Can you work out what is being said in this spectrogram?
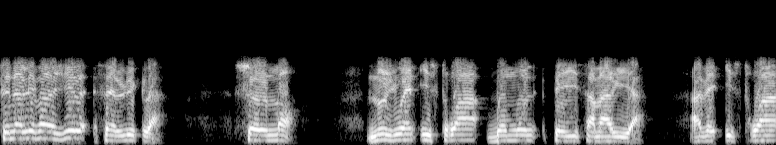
Se nan l'Evangil Saint-Luc la, seulement nou jwen istwa bon moun peyi Samaria, avek istwa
